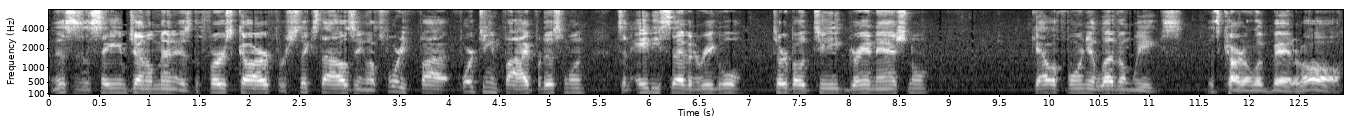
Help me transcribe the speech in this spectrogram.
And this is the same gentleman as the first car for 6000 Well, it's 45 14.5 for this one. It's an 87 Regal Turbo T Grand National. California, 11 weeks. This car don't look bad at all.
